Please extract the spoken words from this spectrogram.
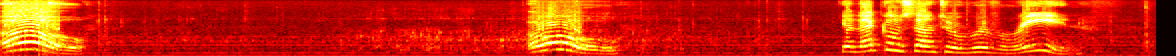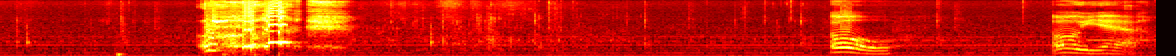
Oh. oh! Oh! Yeah, that goes down to a ravine. oh. Oh, yeah.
